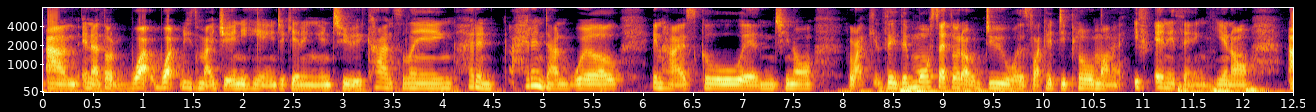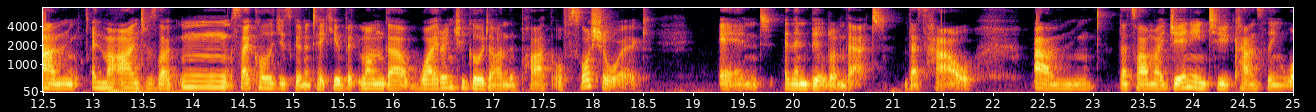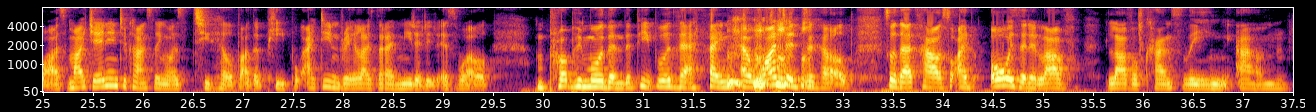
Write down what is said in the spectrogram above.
Um, and I thought, what what is my journey here into getting into counseling? I hadn't I hadn't done well in high school and, you know, like the, the most I thought I would do was like a diploma, if anything, you know. Um, and my aunt was like, mm, psychology is going to take you a bit longer. Why don't you go down the path of social work? And and then build on that. That's how um that's how my journey into counseling was. My journey into counseling was to help other people. I didn't realize that I needed it as well. Probably more than the people that I, I wanted to help. So that's how so I'd always had a love love of counseling. Um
